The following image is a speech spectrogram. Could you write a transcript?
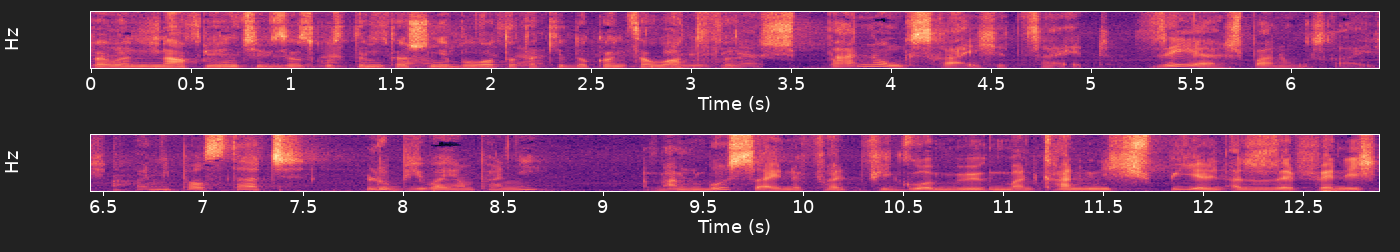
pełen napięć i w związku z tym też nie było to takie do końca łatwe. Spannungsreiche Zeit. Sehr spannungsreich. Pani postać? Lubiła ją pani? Man muss seine Figur mögen, man kann nicht spielen. Also selbst wenn ich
